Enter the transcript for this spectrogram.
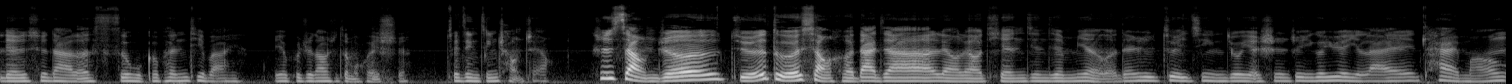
连续打了四五个喷嚏吧，也不知道是怎么回事。最近经常这样，是想着觉得想和大家聊聊天、见见面了，但是最近就也是这一个月以来太忙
